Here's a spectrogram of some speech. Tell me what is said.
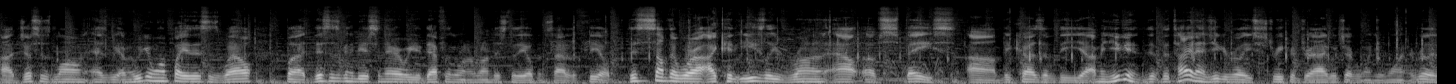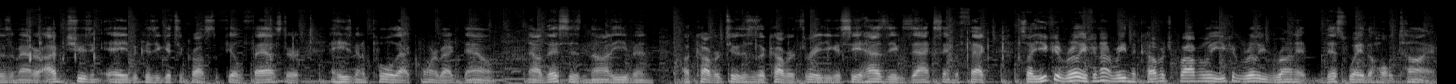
uh, just as long as we. I mean, we can one play this as well, but this is going to be a scenario where you're definitely want to run this to the open side of the field. This is something where I could easily run out of space um, because of the. Uh, I mean, you can the, the tight ends you can really streak or drag whichever one you want. It really doesn't matter. I'm choosing A because he gets across the field faster, and he's going to pull that corner cornerback down. Now this is not even a cover two. This is a cover three. You can see it has the exact same effect. So you could really, if you're not reading the coverage properly, you could really run it this way the whole time.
